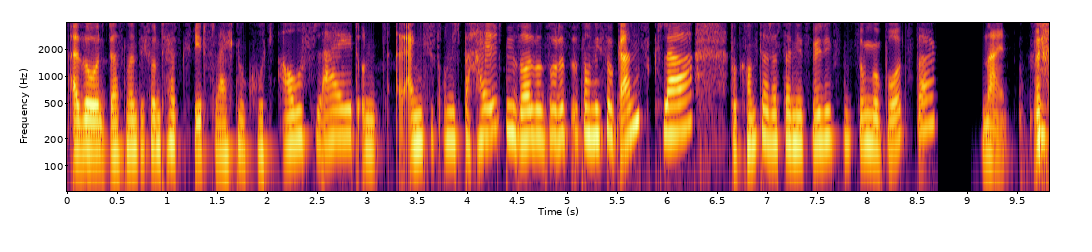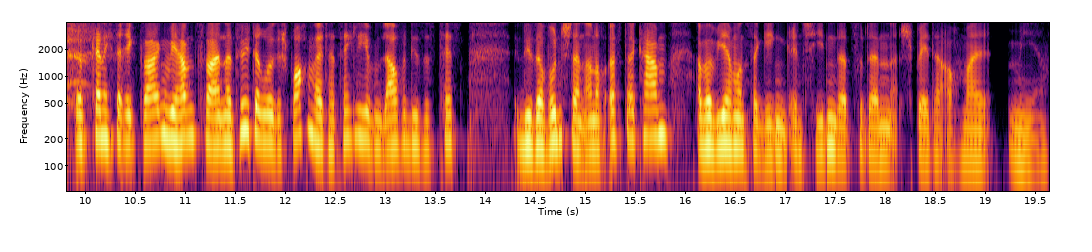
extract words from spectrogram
Also, dass man sich so ein Testgerät vielleicht nur kurz ausleiht und eigentlich das auch nicht behalten soll und so, das ist noch nicht so ganz klar. Bekommt er das dann jetzt wenigstens zum Geburtstag? Nein, das kann ich direkt sagen. Wir haben zwar natürlich darüber gesprochen, weil tatsächlich im Laufe dieses Tests dieser Wunsch dann auch noch öfter kam, aber wir haben uns dagegen entschieden, dazu dann später auch mal mehr.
